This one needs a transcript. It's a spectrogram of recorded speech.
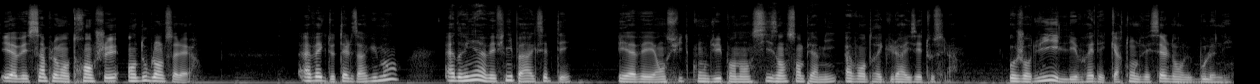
et avait simplement tranché en doublant le salaire. Avec de tels arguments, Adrien avait fini par accepter, et avait ensuite conduit pendant six ans sans permis avant de régulariser tout cela. Aujourd'hui, il livrait des cartons de vaisselle dans le boulonnet.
